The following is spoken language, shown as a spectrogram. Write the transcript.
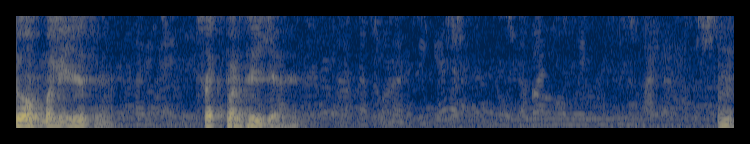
જોબ મળી જશે શક પણ થઈ જાય હમ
